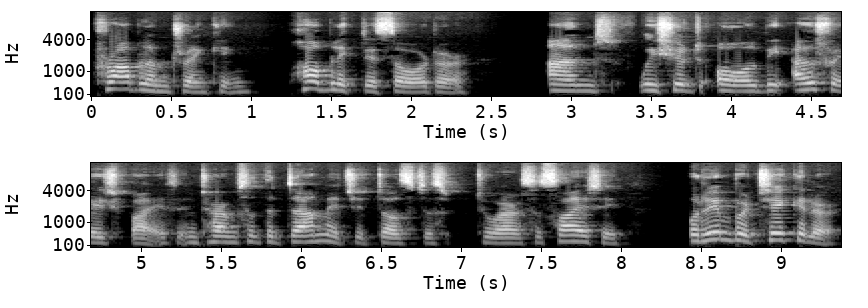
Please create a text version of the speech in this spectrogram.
problem drinking, public disorder, and we should all be outraged by it in terms of the damage it does to, to our society, but in particular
